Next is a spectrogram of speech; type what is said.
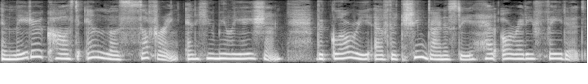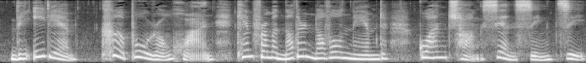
and later caused endless suffering and humiliation humiliation. The glory of the Qing dynasty had already faded. The idiom 刻不容缓 came from another novel named 官场现形记,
